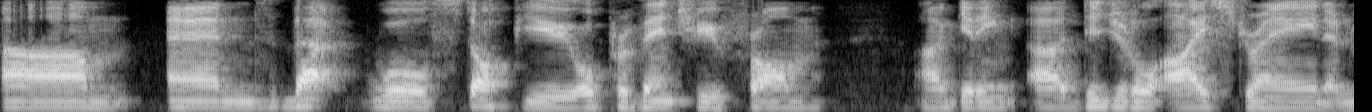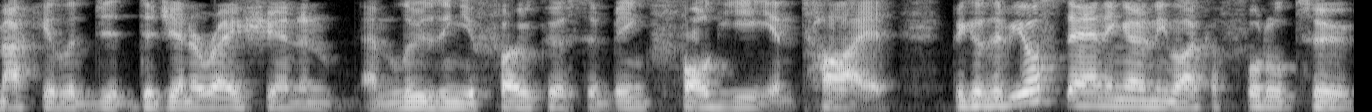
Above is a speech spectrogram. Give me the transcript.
um, and that will stop you or prevent you from uh, getting uh, digital eye strain and macular de- degeneration and, and losing your focus and being foggy and tired. Because if you're standing only like a foot or two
